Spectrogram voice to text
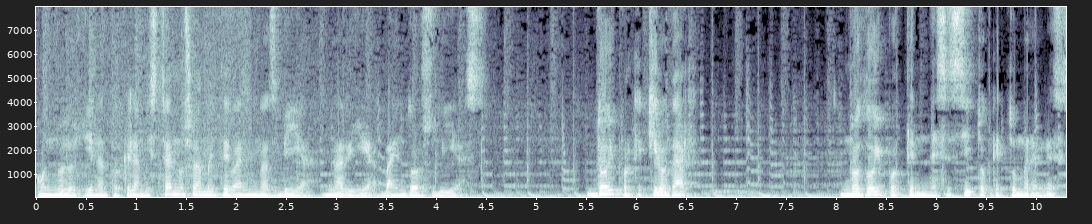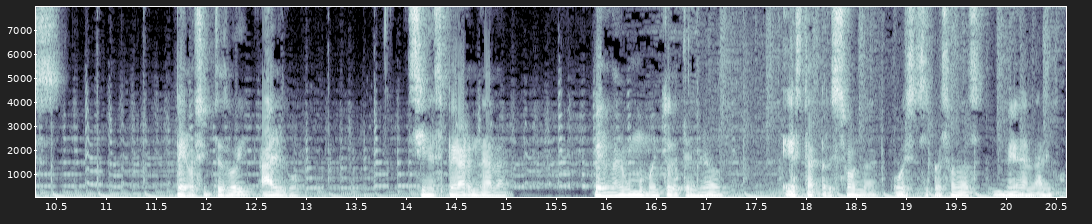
o no lo llenan, porque la amistad no solamente va en unas vías, una vía, va en dos vías. Doy porque quiero dar, no doy porque necesito que tú me regreses, pero sí te doy algo, sin esperar nada, pero en algún momento determinado, esta persona o estas personas me dan algo,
